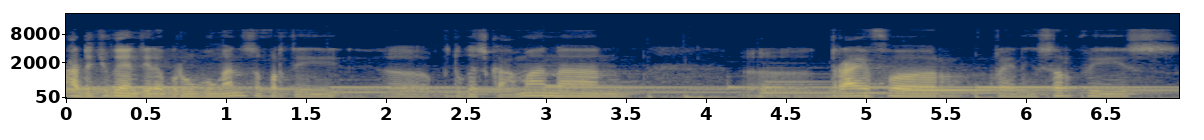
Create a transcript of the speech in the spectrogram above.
ada juga yang tidak berhubungan seperti eh, petugas keamanan, eh, driver, cleaning service,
